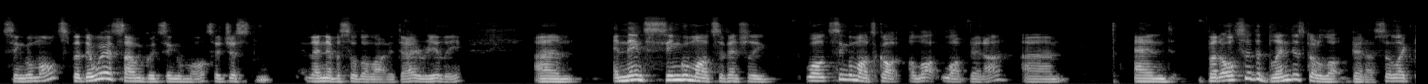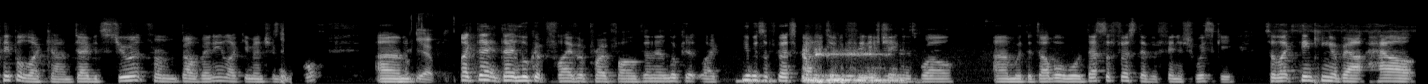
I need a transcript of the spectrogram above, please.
single malts, but there were some good single malts. It just they never saw the light of day, really. Um, and then single malts eventually, well, single malts got a lot, lot better. Um, and but also the blenders got a lot better. So like people like um, David Stewart from Balvenie, like you mentioned before, um, Yep. like they, they look at flavor profiles and they look at like he was the first guy to do finishing as well um, with the double wood. That's the first ever finished whiskey. So like thinking about how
